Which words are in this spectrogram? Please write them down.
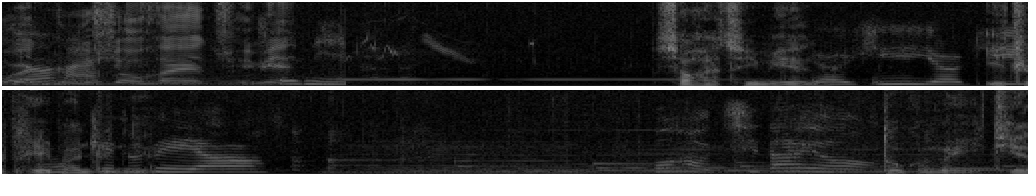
关注小海催眠。小海催眠一直陪伴着你，我好期待哦！度过每一天，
